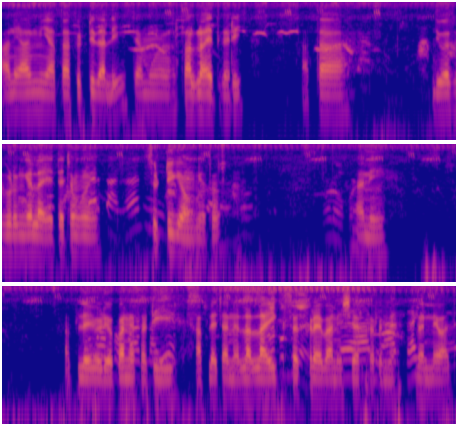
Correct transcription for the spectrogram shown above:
आणि आम्ही आता सुट्टी झाली. त्यामुळं चाललो आहेत घरी. आता दिवस बुडून गेला आहे त्याच्यामुळे सुट्टी घेऊन घेतो. आणि आपले व्हिडिओ पाहण्यासाठी आपल्या चॅनलला लाईक सबस्क्राईब आणि शेअर करून द्या. धन्यवाद.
